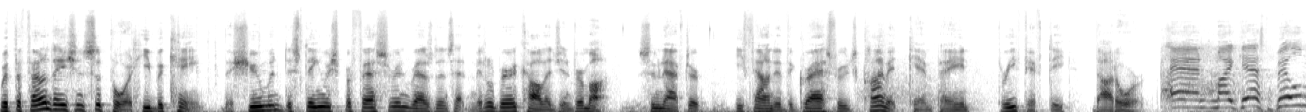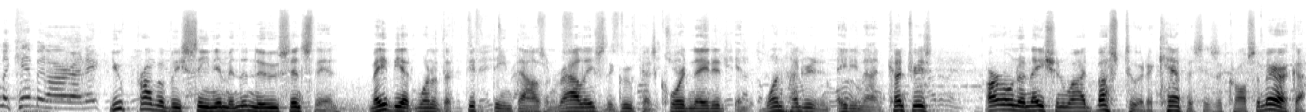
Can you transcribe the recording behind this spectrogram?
With the Foundation's support, he became the Schumann Distinguished Professor in Residence at Middlebury College in Vermont. Soon after, he founded the grassroots climate campaign 350.org. And my guest, Bill McKibben. You've probably seen him in the news since then, maybe at one of the 15,000 rallies the group has coordinated in 189 countries or on a nationwide bus tour to campuses across America,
